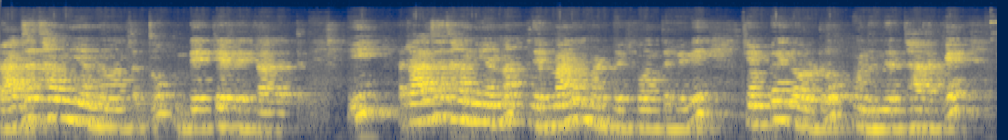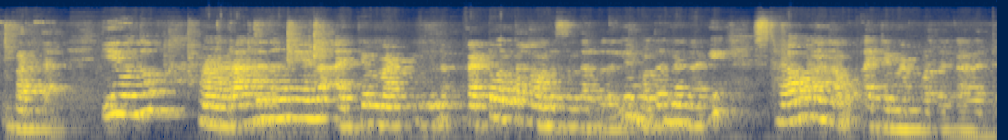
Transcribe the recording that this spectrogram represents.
ರಾಜಧಾನಿ ಅನ್ನುವಂಥದ್ದು ಬೇಕೇ ಬೇಕಾಗತ್ತೆ. ಈ ರಾಜಧಾನಿಯನ್ನು ನಿರ್ಮಾಣ ಮಾಡಬೇಕು ಅಂತ ಹೇಳಿ ಕೆಂಪೇಗೌಡರು ಒಂದು ನಿರ್ಧಾರಕ್ಕೆ ಬರ್ತಾರೆ ಈ ಒಂದು ರಾಜಧಾನಿಯನ್ನು ಆಯ್ಕೆ ಮಾಡಿ ಕಟ್ಟುವಂತಹ ಒಂದು ಸಂದರ್ಭದಲ್ಲಿ ಮೊದಲನೇದಾಗಿ ಸ್ಥಳವನ್ನು ನಾವು ಆಯ್ಕೆ ಮಾಡ್ಕೊಳ್ಬೇಕಾಗತ್ತೆ.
